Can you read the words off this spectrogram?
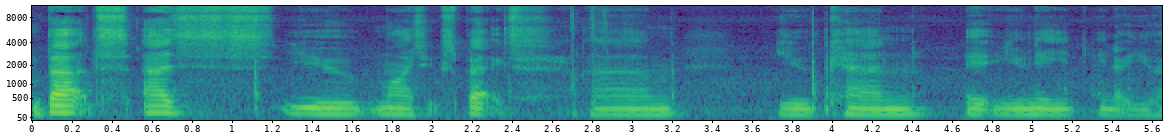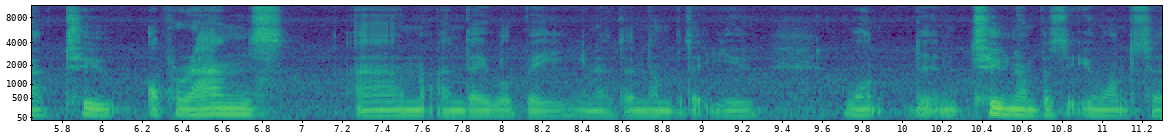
but as you might expect, um, you can it, you need you know you have two operands, um, and they will be you know the number that you want the two numbers that you want to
